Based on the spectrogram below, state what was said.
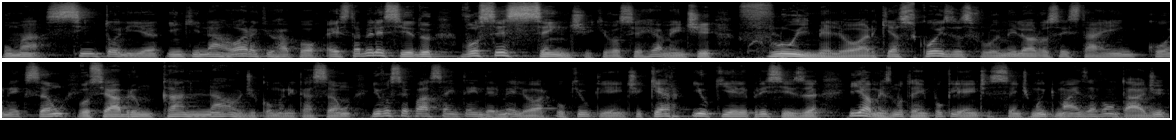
uma sintonia em que na hora que o rapport é estabelecido, você sente que você realmente flui melhor, que as coisas fluem melhor, você está em conexão, você abre um canal de comunicação e você passa a entender melhor o que o cliente quer e o que ele precisa, e ao mesmo tempo o cliente se sente muito mais à vontade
